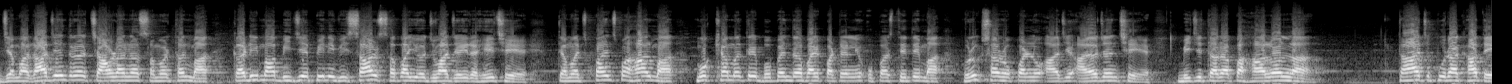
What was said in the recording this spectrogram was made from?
જેમાં રાજેન્દ્ર ચાવડાના સમર્થનમાં કડીમાં બીજેપીની વિશાળ સભા યોજવા જઈ રહી છે, તેમજ પંચમહાલમાં મુખ્યમંત્રી ભૂપેન્દ્રભાઈ પટેલની ઉપસ્થિતિમાં વૃક્ષારોપણનું આજે આયોજન છે. બીજી તરફ હાલોલના તાજપુરા ખાતે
